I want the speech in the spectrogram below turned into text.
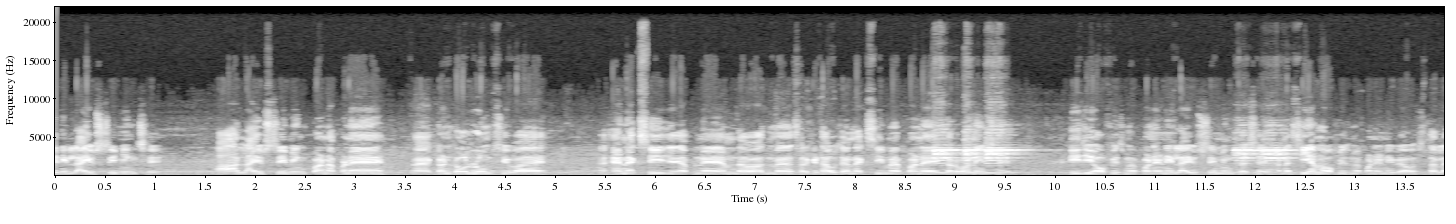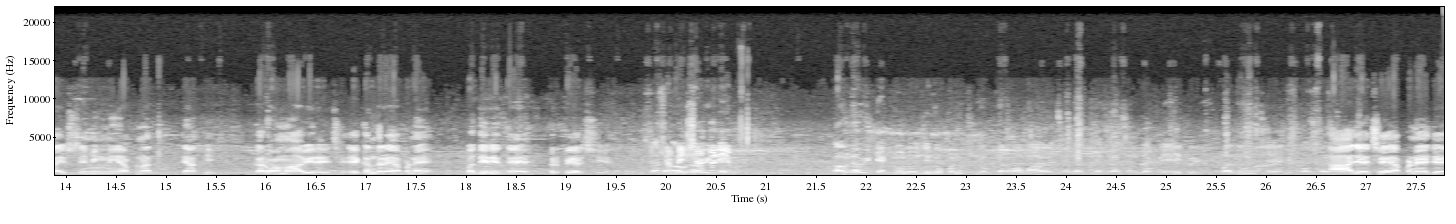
એની લાઈવ સ્ટ્રીમિંગ છે, આ લાઈવ સ્ટ્રીમિંગ પણ આપણે કંટ્રોલ રૂમ સિવાય એનએક્સી જે આપણે અમદાવાદમાં સર્કિટ હાઉસ એનએક્સીમાં પણ એ કરવાની છે. ડીજી ઓફિસમાં પણ એની લાઈવ સ્ટ્રીમિંગ થશે અને સીએમ ઓફિસમાં પણ એની વ્યવસ્થા લાઈવ સ્ટ્રીમિંગની આપણા ત્યાંથી કરવામાં આવી રહી છે. એકંદરે આપણે બધી રીતે પ્રિપેર છીએ. સર, સમીક્ષા કરી અવનવી અવનવી ટેકનોલોજીનો પણ ઉપયોગ કરવામાં આવ્યો છે. રથયાત્રા સંદર્ભે બલૂન છે આ જે છે આપણે જે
